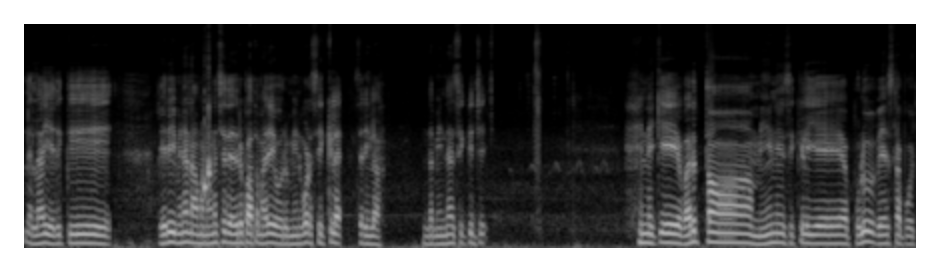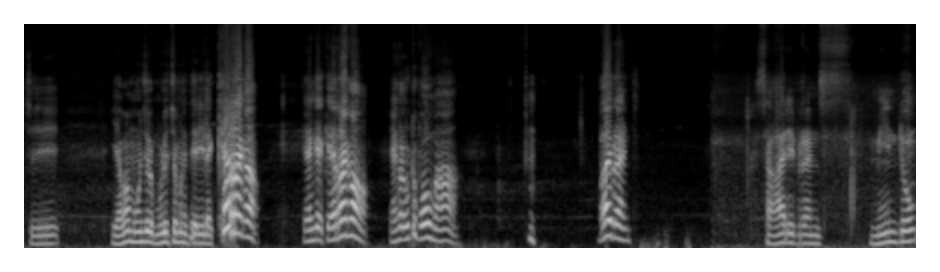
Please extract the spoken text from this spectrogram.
இதெல்லாம் எதுக்கு? பெரிய மீனை நம்ம நினச்சதை எதிர்பார்த்த மாதிரி ஒரு மீன் கூட சிக்கலை சரிங்களா? இந்த மீன் தான் சிக்கிச்சு. இன்றைக்கி வருத்தம் மீன் சிக்கலையே புழு வேஸ்ட்டாக போச்சு. எவன் மூஞ்சில் முழிச்சோம்னு தெரியல. கிறகம் எங்கள் கிறகம் எங்களை விட்டு போகுமா? பாய் ஃப்ரெண்ட்ஸ் சாரி ஃப்ரெண்ட்ஸ் மீண்டும்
